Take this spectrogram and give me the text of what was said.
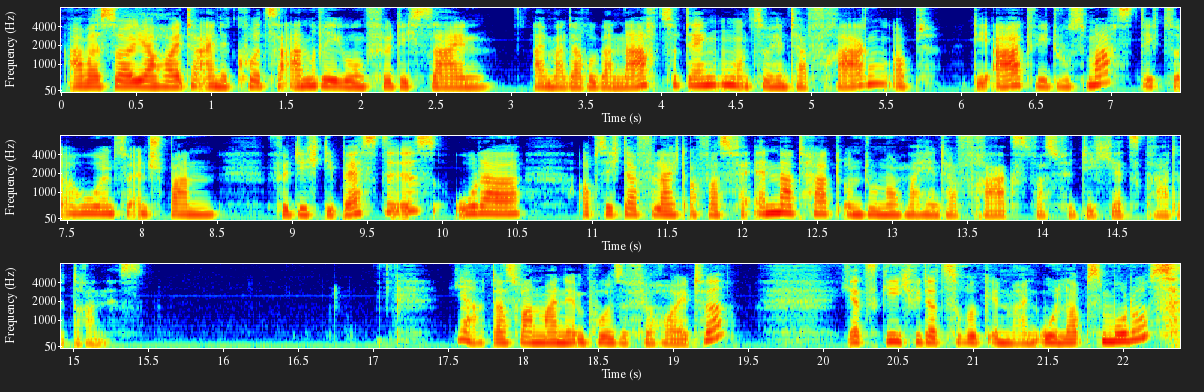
Aber es soll ja heute eine kurze Anregung für dich sein, einmal darüber nachzudenken und zu hinterfragen, ob die Art, wie du es machst, dich zu erholen, zu entspannen, für dich die beste ist oder ob sich da vielleicht auch was verändert hat und du nochmal hinterfragst, was für dich jetzt gerade dran ist. Ja, das waren meine Impulse für heute. Jetzt gehe ich wieder zurück in meinen Urlaubsmodus.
